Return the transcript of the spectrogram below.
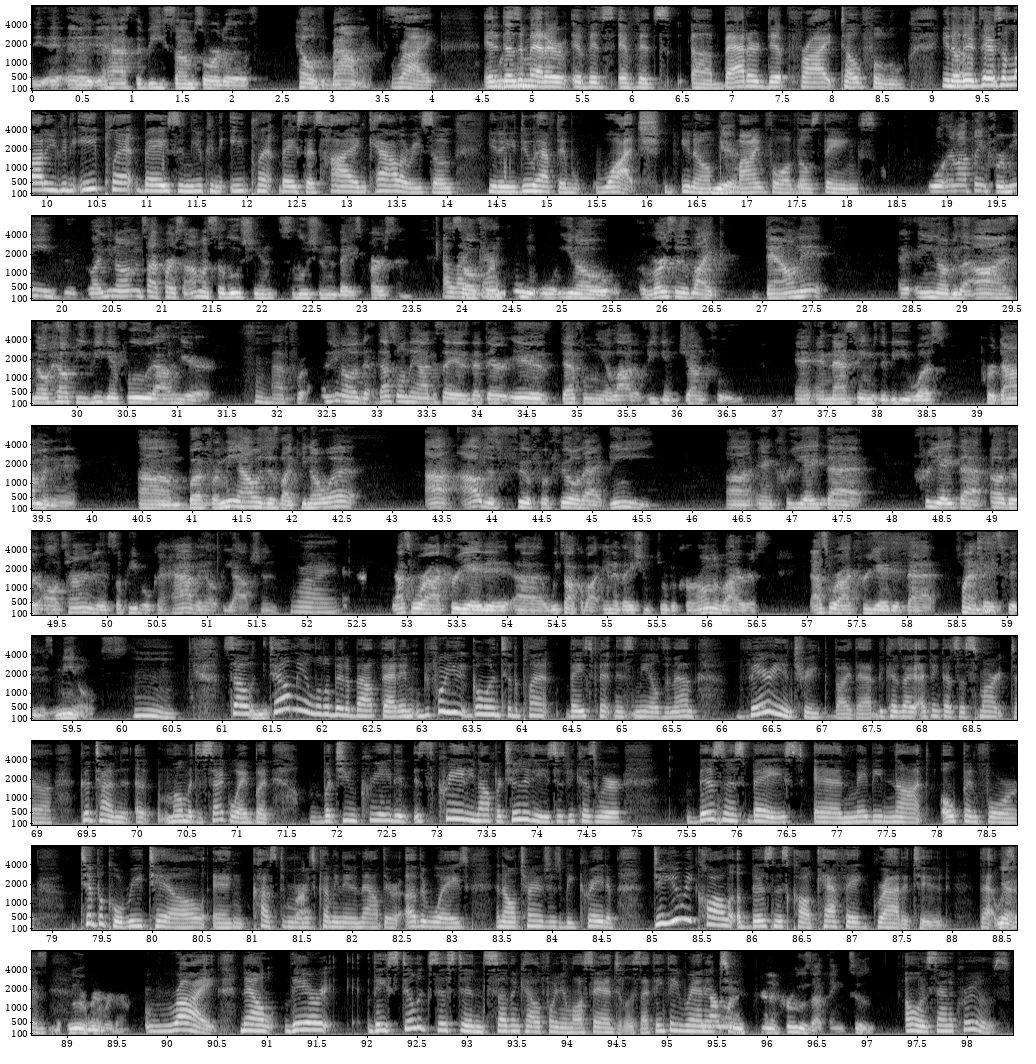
it, it has to be some sort of health balance, right? And it doesn't matter if it's if it's uh, batter dip fried tofu. You know, there, there's a lot of you can eat plant based and you can eat plant based that's high in calories. So you know you do have to watch. You know, be yeah. mindful of those things. Well, and I think for me, like you know, I'm the type person. I'm a solution solution based person. Like so that. for me, you know, versus like down it, you know, be like, oh, it's no healthy vegan food out here. Hmm. Uh, for, you know, that, that's one thing I can say is that there is definitely a lot of vegan junk food, and, and that seems to be what's predominant. Um, but for me, I was just like, you know what, I, I'll just feel fulfill that need uh, and create that create that other alternative so people can have a healthy option. Right. That's where I created. Uh, we talk about innovation through the coronavirus. That's where I created that plant based fitness meals. Hmm. So tell me a little bit about that. And before you go into the plant based fitness meals, and I'm very intrigued by that because I, I think that's a smart, uh, good time, uh, moment to segue. But but you created it's creating opportunities just because we're business based and maybe not open for typical retail and customers right. coming in and out. There are other ways and alternatives to be creative. Do you recall a business called Cafe Gratitude? That was yes, in, we remember them. Right now, they're they still exist in Southern California, Los Angeles. I think they ran into in Santa Cruz. I think too. Oh, in Santa Cruz.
